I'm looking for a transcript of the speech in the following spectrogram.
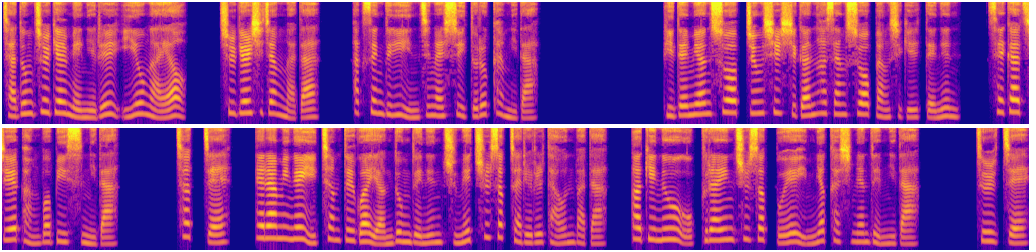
자동 출결 메뉴를 이용하여 출결 시작마다 학생들이 인증할 수 있도록 합니다. 비대면 수업 중 실시간 화상 수업 방식일 때는 세 가지의 방법이 있습니다. 첫째, 헤라민의 이참들과 연동되는 줌의 출석 자료를 다운받아 확인 후 오프라인 출석부에 입력하시면 됩니다. 둘째,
